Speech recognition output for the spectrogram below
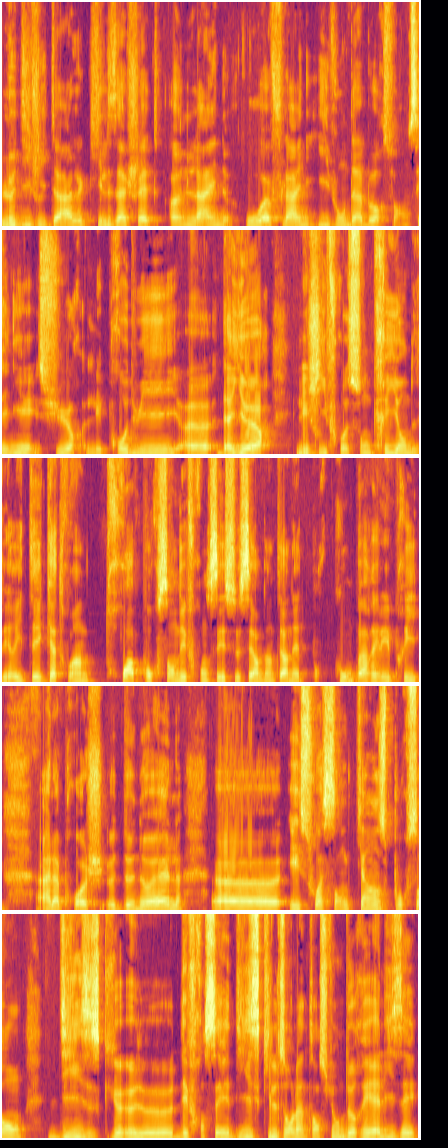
le digital, qu'ils achètent online ou offline. Ils vont d'abord se renseigner sur les produits. Euh, d'ailleurs, les chiffres sont criants de vérité. 83% des Français se servent d'Internet pour comparer les prix à l'approche de Noël. Euh, et 75% disent des Français disent qu'ils ont l'intention de réaliser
